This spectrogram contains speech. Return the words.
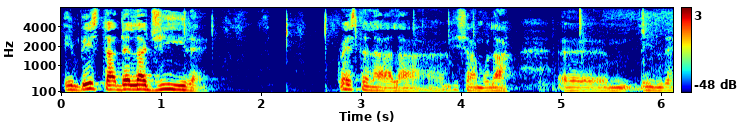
in vista dell'agire. Questa è la, la, diciamo, la, eh, il,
